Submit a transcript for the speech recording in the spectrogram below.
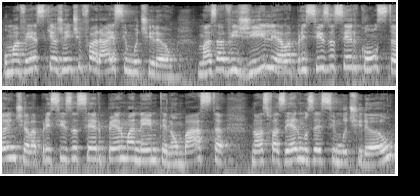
uma vez que a gente fará esse mutirão, mas a vigília ela precisa ser constante, ela precisa ser permanente. Não basta nós fazermos esse mutirão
